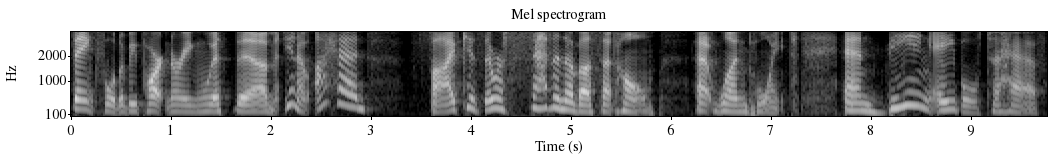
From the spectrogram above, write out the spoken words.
thankful to be partnering with them. You know, I had five kids. There were seven of us at home at one point. And being able to have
